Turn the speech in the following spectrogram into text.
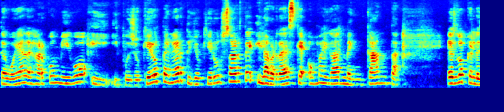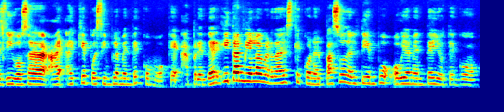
Te voy a dejar conmigo y, pues yo quiero tenerte, yo quiero usarte y la verdad es que, oh my God, me encanta es lo que les digo, o sea, hay, que pues simplemente como que aprender. Y también la verdad es que con el paso del tiempo, obviamente yo tengo,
